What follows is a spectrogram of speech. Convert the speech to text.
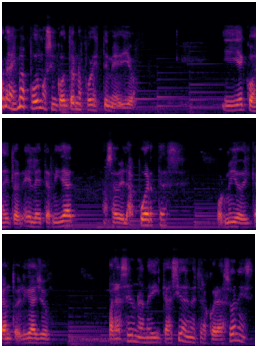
Una vez más podemos encontrarnos por este medio y Ecos de la Eternidad nos abre las puertas por medio del canto del gallo para hacer una meditación en nuestros corazones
